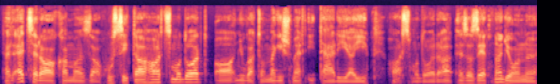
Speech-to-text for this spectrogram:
Tehát egyszer alkalmazza a huszita harcmodort a nyugaton megismert itáliai harcmodorral. Ez azért nagyon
